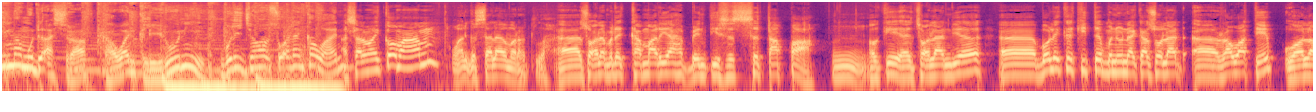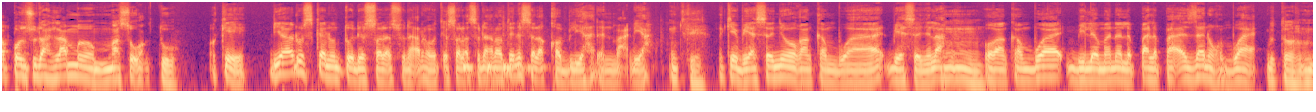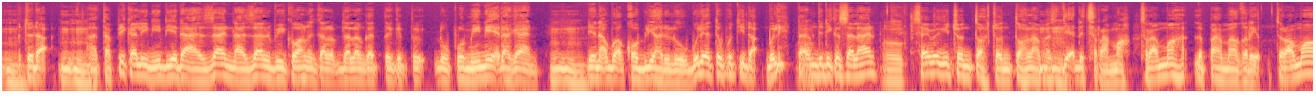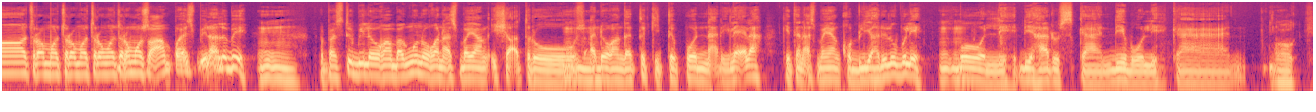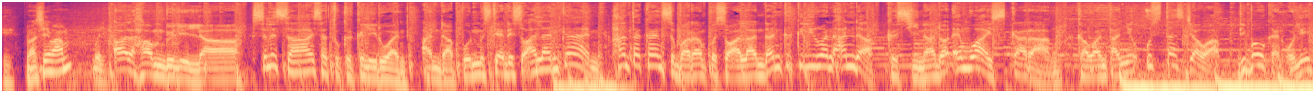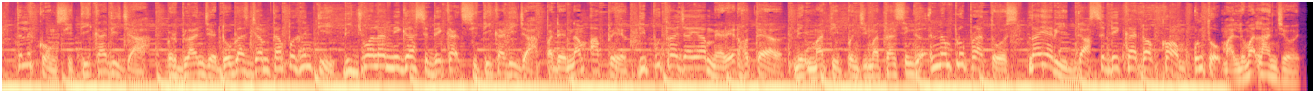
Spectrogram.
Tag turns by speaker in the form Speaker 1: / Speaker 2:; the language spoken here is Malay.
Speaker 1: Imam Muda Ashraf, kawan keliru ni. Boleh jawab soalan kawan?
Speaker 2: Assalamualaikum, Mam.
Speaker 3: Waalaikumsalam warahmatullahi
Speaker 2: Uh, soalan pada Kamariah binti Setapa. Hmm. Okey, uh, soalan dia, uh, bolehkah kita menunaikan solat uh, rawatib walaupun sudah lama masuk waktu?
Speaker 3: Okey, diharuskan untuk dia solat sunat rawatib. Solat sunat rawatib ni solat qabliyah dan ba'diyah.
Speaker 2: Okey.
Speaker 3: Okey, biasanya orang akan buat, biasanya lah.
Speaker 2: Mm-mm.
Speaker 3: Orang akan buat bila mana lepas-lepas azan orang buat.
Speaker 2: Betul. Mm-mm.
Speaker 3: Betul tak?
Speaker 2: Mm-mm.
Speaker 3: Ha, tapi kali ni dia dah azan, dah azan lebih kurang kalau dalam kata kita 20 minit dah kan.
Speaker 2: Mm-mm.
Speaker 3: Dia nak buat qabliyah dulu. Boleh ataupun tidak? Boleh. Tak menjadi kesalahan.
Speaker 2: Okey.
Speaker 3: Saya bagi contoh, contoh lah masjid ada ceramah. Ceramah lepas maghrib. Ceramah, ceramah, ceramah, ceramah, ceramah sampai 9 lebih.
Speaker 2: Mm-mm.
Speaker 3: Lepas tu bila orang bangun orang nak sembahyang isyak terus. Mm-hmm. Ada orang kata kita pun nak relax lah. Kita nak sembahyang qabliyah dulu boleh? Mm-hmm. Boleh, diharuskan, dibolehkan.
Speaker 2: Okey. Terima kasih, Mam.
Speaker 3: Boleh.
Speaker 1: Alhamdulillah. Selesai satu kekeliruan. Anda pun mesti ada soalan kan? Hantarkan sebarang persoalan dan kekeliruan anda ke Sina.my sekarang. Kawan Tanya Ustaz Jawab dibawakan oleh Telekong Siti Khadijah. Berbelanja 12 jam tanpa henti di jualan mega sedekat Siti Khadijah pada 6 April di Putrajaya Marriott Hotel. Nikmati penjimatan sehingga 60%. Layari dahsedekat.com untuk maklumat lanjut.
